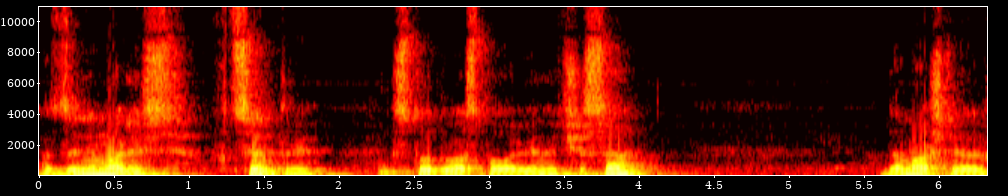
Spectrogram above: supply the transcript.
Занимались в центре 102,5 часа. Домашние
